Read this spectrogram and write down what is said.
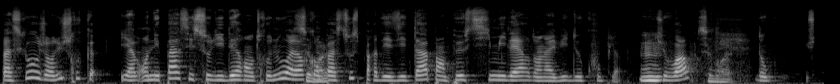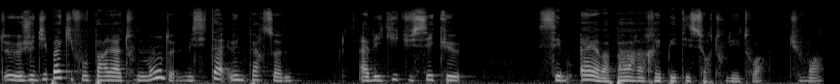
Parce qu'aujourd'hui, je trouve qu'on n'est pas assez solidaires entre nous, alors qu'on passe tous par des étapes un peu similaires dans la vie de couple. Mhm. Tu vois? C'est vrai. Donc, je ne dis pas qu'il faut parler à tout le monde, mais si tu as une personne avec qui tu sais que c'est elle, elle va pas répéter sur tous les toits, tu vois?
